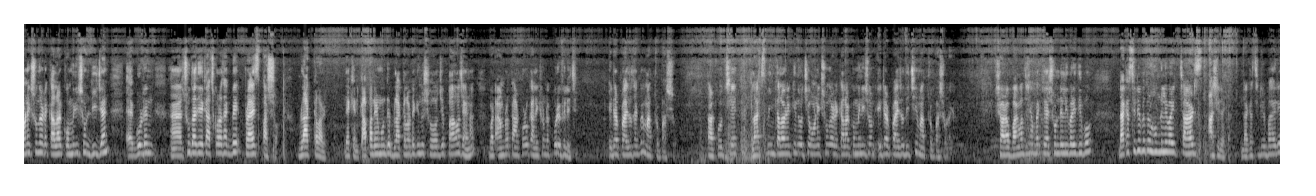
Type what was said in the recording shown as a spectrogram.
অনেক সুন্দর একটা কালার কম্বিনেশন ডিজাইন গোল্ডেন সুতা দিয়ে কাজ করা থাকবে প্রাইস পাঁচশো। ব্ল্যাক কালার দেখেন, কাতারের মধ্যে ব্ল্যাক কালারটা কিন্তু সহজে পাওয়া যায় না বাট আমরা তারপরও কালেকশনটা করে ফেলেছি। এটার প্রাইসও থাকবে মাত্র পাঁচশো। তারপর হচ্ছে লাক্স পিঙ্ক কালারের কিন্তু হচ্ছে অনেক সুন্দর একটা কালার কম্বিনেশন এটার প্রাইসও দিচ্ছি মাত্র পাঁচশো টাকা। সারা বাংলাদেশে আমরা ক্যাশ অন ডেলিভারি দিব। ঢাকা সিটির ভেতর হোম ডেলিভারি চার্জ আশি টাকা। ঢাকা সিটির বাইরে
